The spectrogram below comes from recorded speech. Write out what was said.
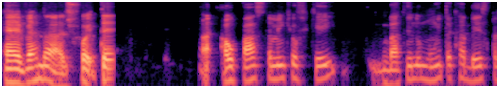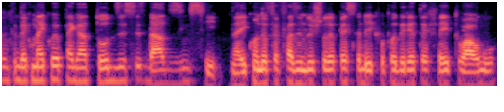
É verdade. Foi ao passo também que eu fiquei batendo muita cabeça para entender como é que eu ia pegar todos esses dados em si. Né? E quando eu fui fazendo o estudo, eu percebi que eu poderia ter feito algo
